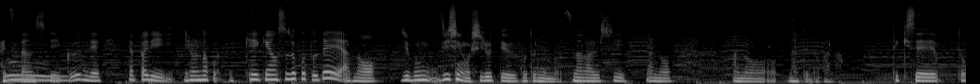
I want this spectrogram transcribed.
決断していく。ん。でやっぱりいろんな経験をすることであの自分自身を知るっていうことにもつながるしあのあのなんていうのかな。適性と,、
